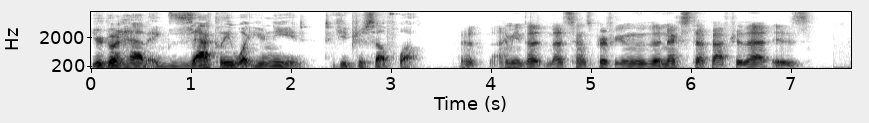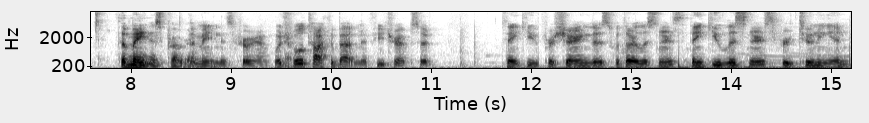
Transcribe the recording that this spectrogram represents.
you're going to have exactly what you need to keep yourself well. Uh, I mean that that sounds perfect. And the next step after that is The maintenance program. the maintenance program, which we'll talk about in a future episode. Thank you for sharing this with our listeners. Thank you, listeners, for tuning in.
